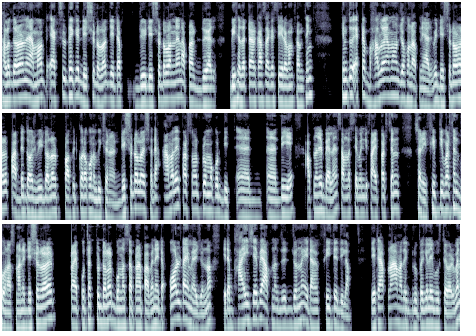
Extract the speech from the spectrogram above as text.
ভালো ধরনের অ্যামাউন্ট একশো থেকে দেড়শো ডলার যেটা যদি দেড়শো ডলার নেন, আপনার দুই বিশ হাজার টাকার কাছাকাছি এরকম সামথিং কিন্তু একটা ভালো অ্যামাউন্ট যখন আপনি আসবে, দেড়শো ডলারের পার ডে দশ বিশ ডলার প্রফিট করা কোনো বিষয় না। দেড়শো ডলারের সাথে আমাদের পার্সোনাল প্রোমো কোড দিয়ে আপনাদের ব্যালেন্স আমরা seventy five percent sorry fifty percent bonus মানে দেড়শো ডলার প্রায় পঁচাত্তর ডলার বোনাস আপনারা পাবেন। এটা অল টাইম এর জন্য। এটা ভাই হিসেবে আপনাদের জন্য এটা আমি ফ্রিতে দিলাম। যেটা আপনারা আমাদের গ্রুপে গেলেই বুঝতে পারবেন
